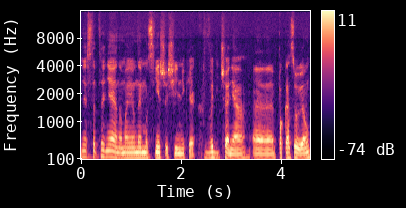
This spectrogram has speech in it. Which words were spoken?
niestety nie, no mają najmocniejszy silnik, jak wyliczenia e, pokazują.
